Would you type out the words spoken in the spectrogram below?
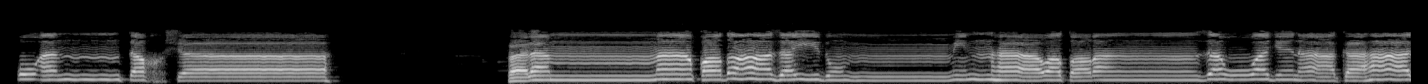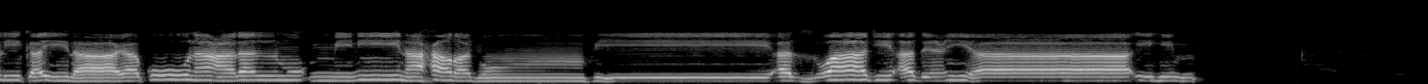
أن تخشاه. فلما قضى زيد منها وطرا زوجناكها لكي لا يكون على المؤمنين حرج في أزواج أدعيائهم.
